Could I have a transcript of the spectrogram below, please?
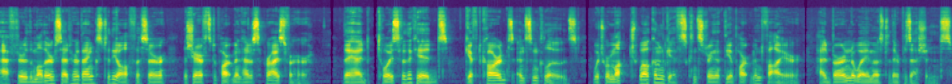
After the mother said her thanks to the officer, the sheriff's department had a surprise for her. They had toys for the kids, gift cards, and some clothes, which were much welcomed gifts considering that the apartment fire had burned away most of their possessions.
